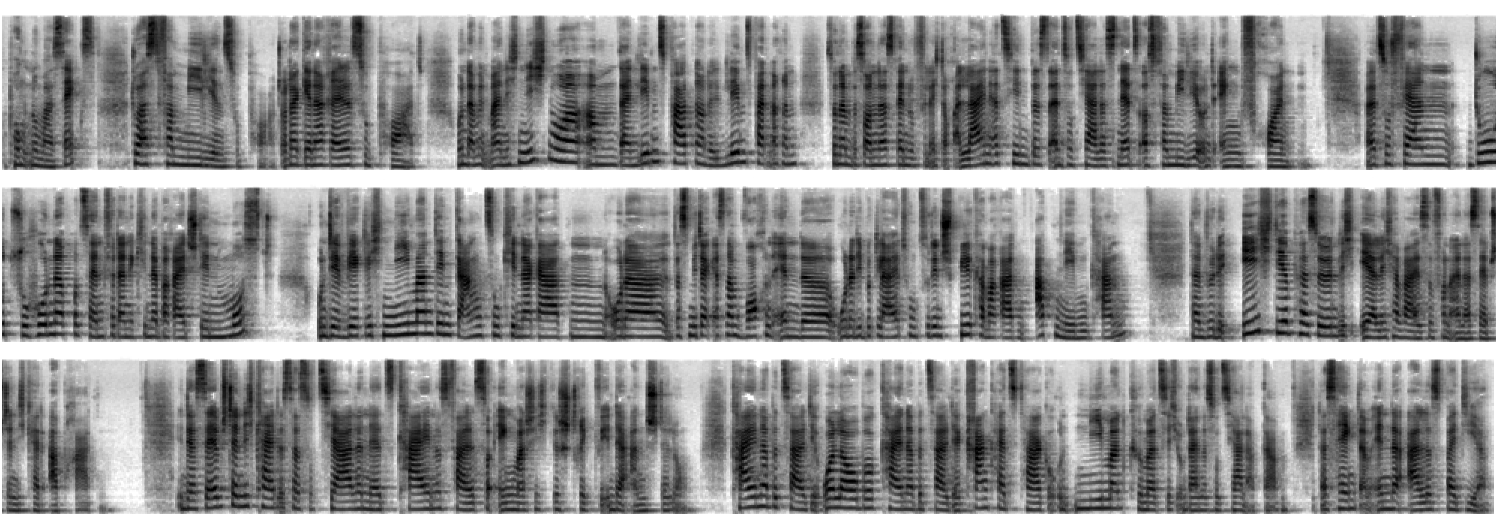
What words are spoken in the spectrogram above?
Punkt Nummer sechs, du hast Familiensupport oder generell Support. Und damit meine ich nicht nur ähm, deinen Lebenspartner oder die Lebenspartnerin, sondern besonders, wenn du vielleicht auch alleinerziehend bist, ein soziales Netz aus Familie und engen Freunden. Weil sofern du zu 100 Prozent für deine Kinder bereitstehen musst, und dir wirklich niemand den Gang zum Kindergarten oder das Mittagessen am Wochenende oder die Begleitung zu den Spielkameraden abnehmen kann, dann würde ich dir persönlich ehrlicherweise von einer Selbstständigkeit abraten. In der Selbstständigkeit ist das soziale Netz keinesfalls so engmaschig gestrickt wie in der Anstellung. Keiner bezahlt dir Urlaube, keiner bezahlt dir Krankheitstage und niemand kümmert sich um deine Sozialabgaben. Das hängt am Ende alles bei dir.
